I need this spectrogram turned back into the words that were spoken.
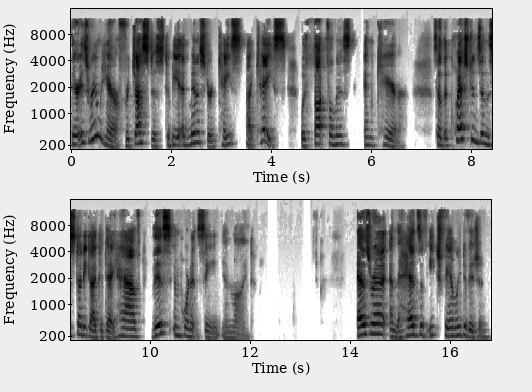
There is room here for justice to be administered case by case with thoughtfulness and care. So, the questions in the study guide today have this important scene in mind. Ezra and the heads of each family division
